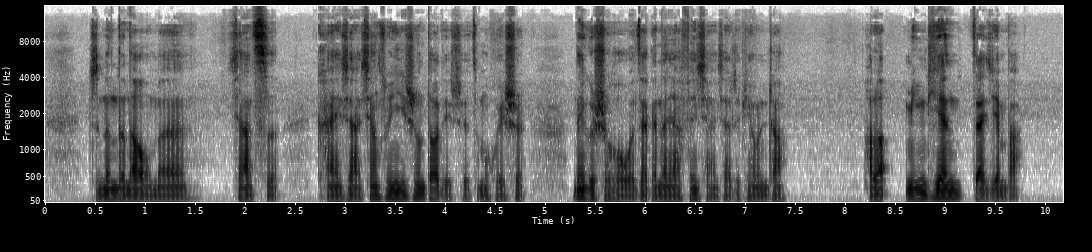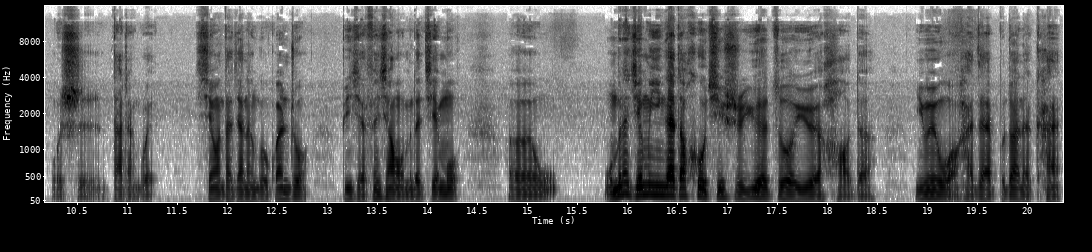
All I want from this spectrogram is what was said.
只能等到我们下次看一下乡村医生到底是怎么回事，那个时候我再跟大家分享一下这篇文章。好了，明天再见吧，我是大掌柜，希望大家能够关注并且分享我们的节目。呃，我们的节目应该到后期是越做越好的，因为我还在不断的看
